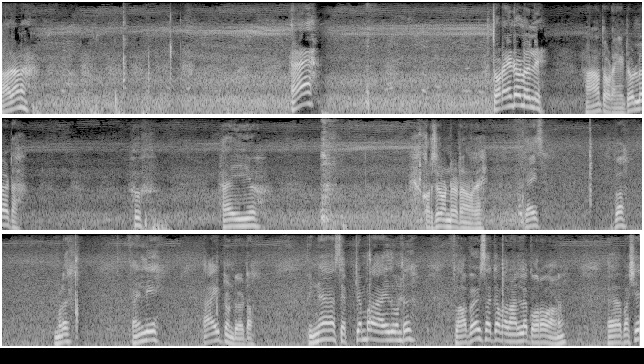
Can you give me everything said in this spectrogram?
അതാണ്. ഏ? തുടങ്ങിയിട്ടുള്ളൂ അല്ലേ ആ തുടങ്ങിയിട്ടുള്ളൂ കേട്ടാ. അയ്യോ. കുറച്ചുകൂടെ ഉണ്ട് കേട്ടോ നമുക്ക്. ഇപ്പോൾ നമ്മൾ ഫൈനലി ആയിട്ടുണ്ട് കേട്ടോ. പിന്നെ സെപ്റ്റംബർ ആയതുകൊണ്ട് ഫ്ലവേഴ്സൊക്കെ നല്ല കുറവാണ്. പക്ഷേ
